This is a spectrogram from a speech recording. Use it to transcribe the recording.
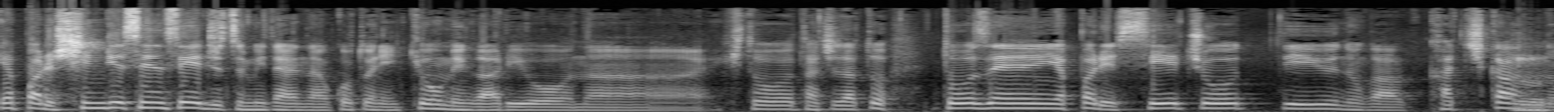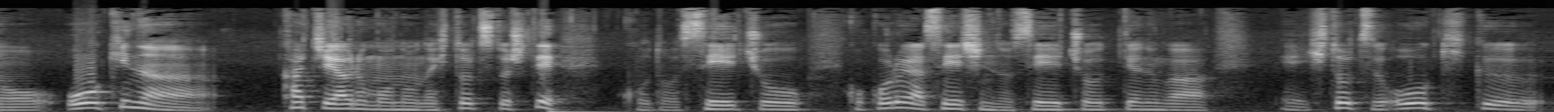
やっぱり心理先生術みたいなことに興味があるような人たちだと、当然やっぱり成長っていうのが価値観の大きな価値あるものの一つとして、この成長、心や精神の成長っていうのが、え一つ大きく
